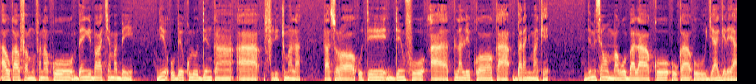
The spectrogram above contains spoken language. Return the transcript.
aw k'a faamu fana ko bɛngebaga caman bɛ yen ni u bɛ tulo den kan a fili tuma la k'a sɔrɔ u tɛ den fo a tilalen kɔ ka baara ɲuman kɛ denmisɛnw mago b'a la ko u ka u ja gɛlɛya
